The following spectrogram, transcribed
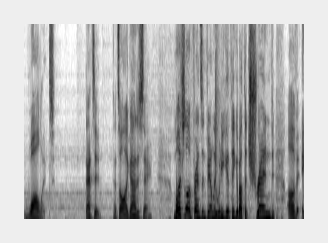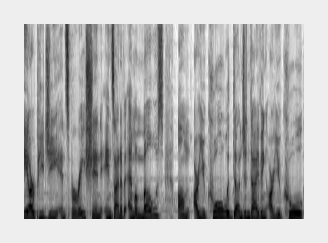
wallet. That's it. That's all I got to say. Much love, friends and family. What do you think about the trend of ARPG inspiration inside of MMOs? Um, are you cool with dungeon diving? Are you cool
